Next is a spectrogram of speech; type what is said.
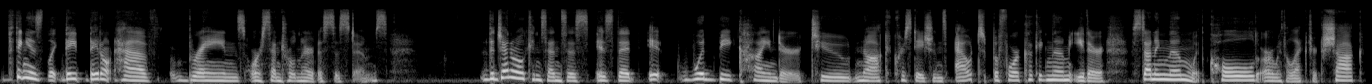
The thing is, like they, they don't have brains or central nervous systems. The general consensus is that it would be kinder to knock crustaceans out before cooking them, either stunning them with cold or with electric shock,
